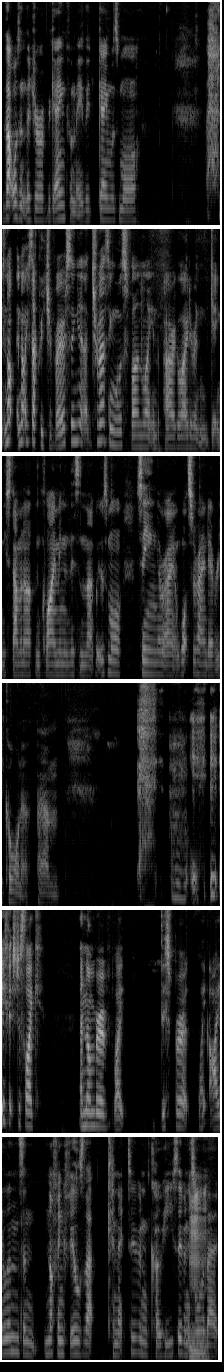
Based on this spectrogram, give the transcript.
that wasn't the draw of the game for me. The game was more not not exactly traversing it. Traversing was fun, like in the paraglider and getting your stamina up and climbing and this and that. But it was more seeing around what's around every corner. Um, if if it's just like a number of like disparate like islands and nothing feels that connective and cohesive and it's all Mm. about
